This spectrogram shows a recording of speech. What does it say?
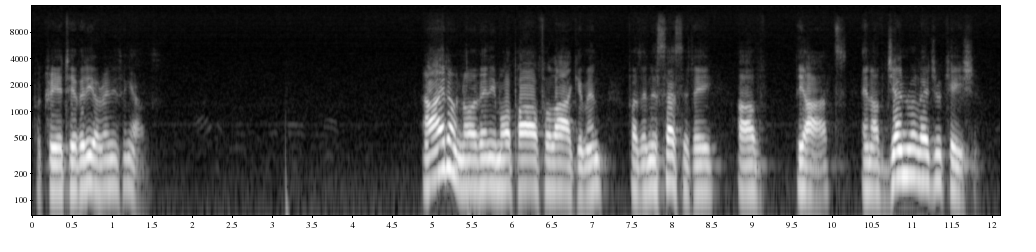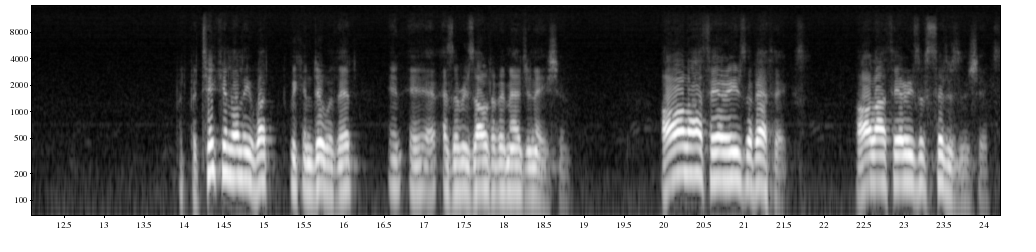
for creativity or anything else. Now, I don't know of any more powerful argument for the necessity of the arts and of general education, but particularly what we can do with it in, uh, as a result of imagination. All our theories of ethics, all our theories of citizenships,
